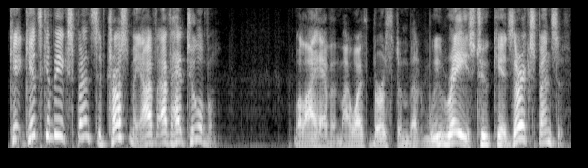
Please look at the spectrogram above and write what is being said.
ki- kids can be expensive. Trust me, I've I've had two of them. Well, I haven't. My wife birthed them, but we raised two kids. They're expensive.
